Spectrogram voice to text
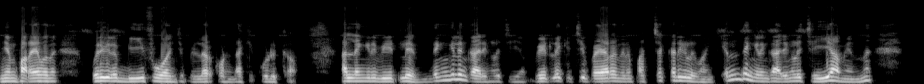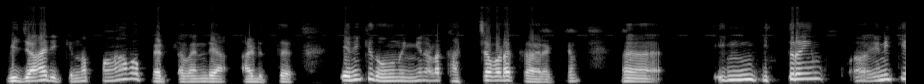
ഞാൻ പറയാൻ വന്നത് ഒരു കിലോ ബീഫ് വാങ്ങിച്ച് പിള്ളേർക്ക് ഉണ്ടാക്കി കൊടുക്കാം. അല്ലെങ്കിൽ വീട്ടിൽ എന്തെങ്കിലും കാര്യങ്ങൾ ചെയ്യാം. വീട്ടിലേക്ക് ഇച്ചിരി വേറെ എന്തെങ്കിലും പച്ചക്കറികൾ വാങ്ങിക്കാം. എന്തെങ്കിലും കാര്യങ്ങൾ ചെയ്യാമെന്ന് വിചാരിക്കുന്ന പാവപ്പെട്ടവന്റെ അടുത്ത് എനിക്ക് തോന്നുന്നു ഇങ്ങനെയുള്ള കച്ചവടക്കാരൊക്കെ ഇത്രയും എനിക്ക്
